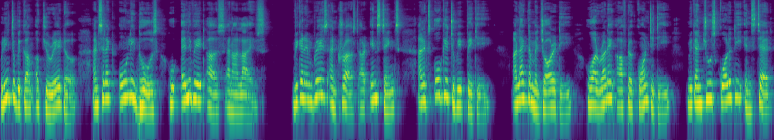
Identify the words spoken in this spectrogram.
we need to become a curator and select only those who elevate us and our lives. We can embrace and trust our instincts and it's okay to be picky. Unlike the majority who are running after quantity, we can choose quality instead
